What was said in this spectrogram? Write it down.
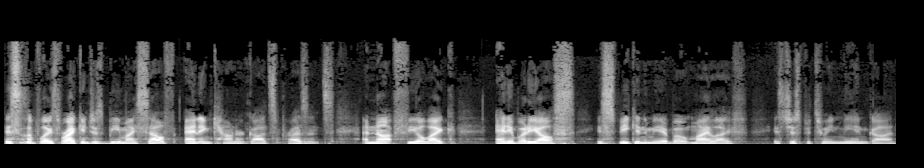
This is a place where I can just be myself and encounter God's presence and not feel like anybody else is speaking to me about my life. It's just between me and God.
